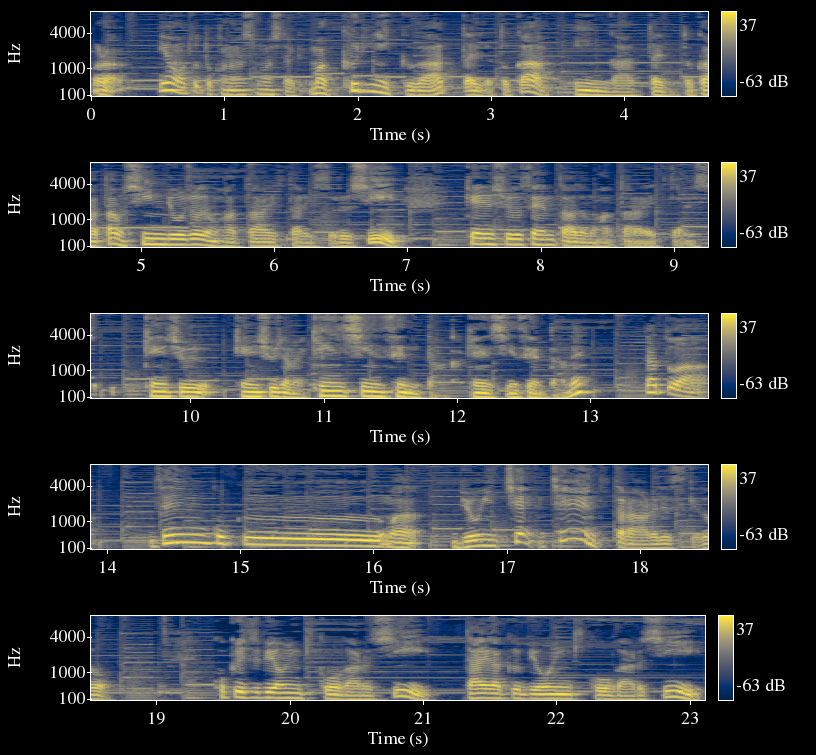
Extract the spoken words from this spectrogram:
ほら、今もちょっと話しましたけど、まあ、クリニックがあったりだとか、院があったりだとか、多分診療所でも働いてたりするし、研修センターでも働いてたりする。研修、研修じゃない、検診センターか、検診センターね。あとは、全国、まあ、病院、チェーン、チェーンって言ったらあれですけど、国立病院機構があるし、大学病院機構があるし、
